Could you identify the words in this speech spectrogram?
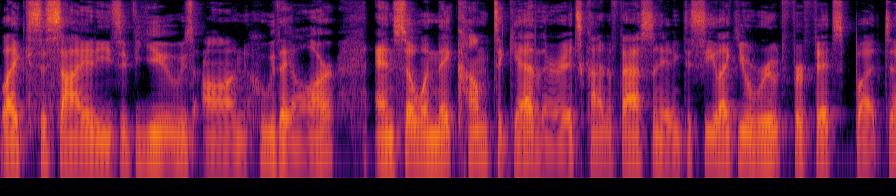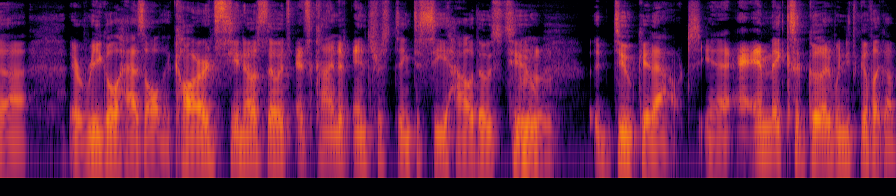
like society's views on who they are. And so when they come together, it's kind of fascinating to see like you root for Fitz, but uh Regal has all the cards, you know, so it's it's kind of interesting to see how those 2 mm-hmm duke it out. You know, and makes it good when you think of like a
